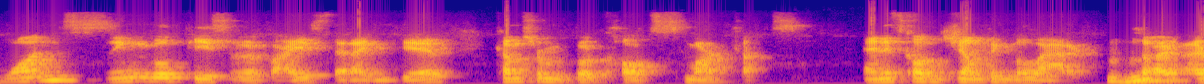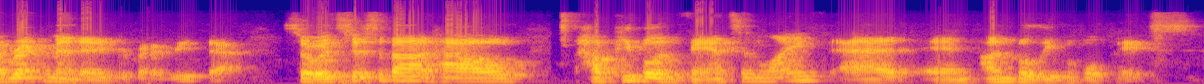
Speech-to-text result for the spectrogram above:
one single piece of advice that I can give comes from a book called Smart Cuts and it's called Jumping the Ladder. Mm-hmm. So I, I, recommend everybody read that. So it's just about how how people advance in life at an unbelievable pace.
